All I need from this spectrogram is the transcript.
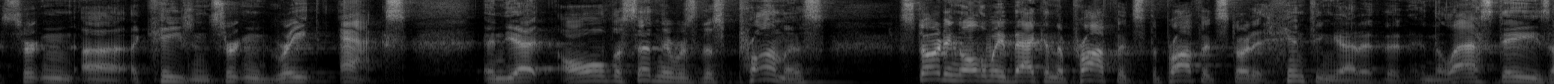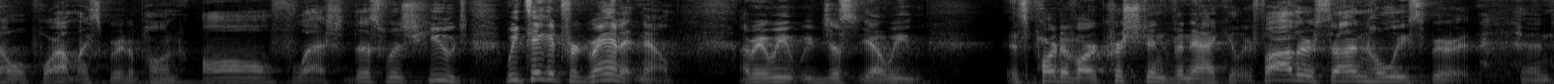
Certain uh, occasions, certain great acts. And yet, all of a sudden, there was this promise starting all the way back in the prophets. The prophets started hinting at it that in the last days, I will pour out my spirit upon all flesh. This was huge. We take it for granted now. I mean, we, we just, you know, we, it's part of our Christian vernacular Father, Son, Holy Spirit. And,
